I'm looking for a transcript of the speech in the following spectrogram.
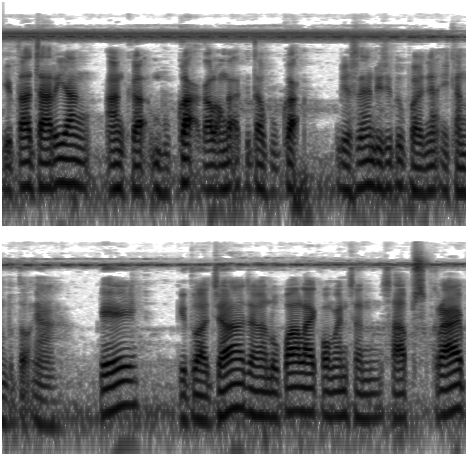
kita cari yang agak buka. Kalau enggak kita buka. Biasanya di situ banyak ikan betoknya oke gitu aja. Jangan lupa like comment dan subscribe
